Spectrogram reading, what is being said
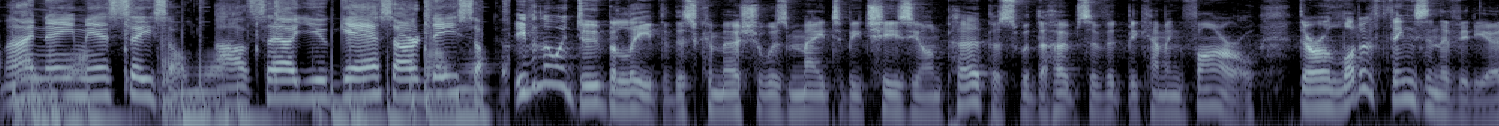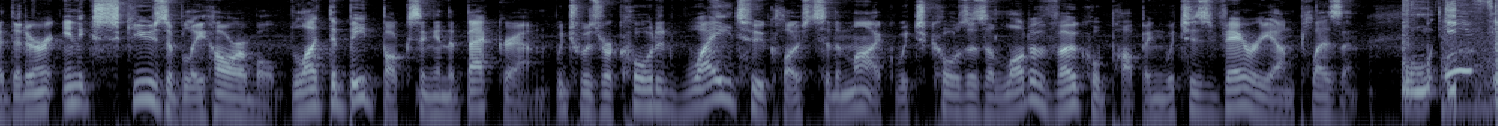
My name is Cecil. I'll sell you gas or diesel. Even though I do believe that this commercial was made to be cheesy on purpose with the hopes of it becoming viral, there are a lot of things in the video that are inexcusably horrible, like the beatboxing in the background, which was recorded way too close to the mic, which causes a lot of vocal popping, which is very unpleasant. East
